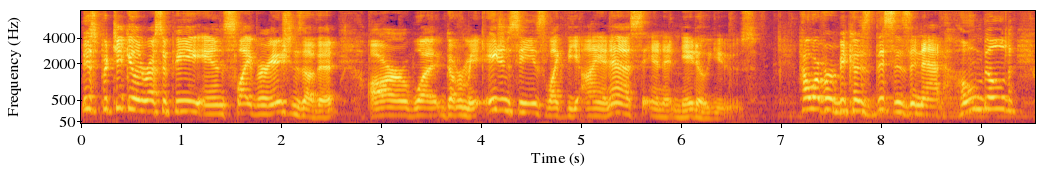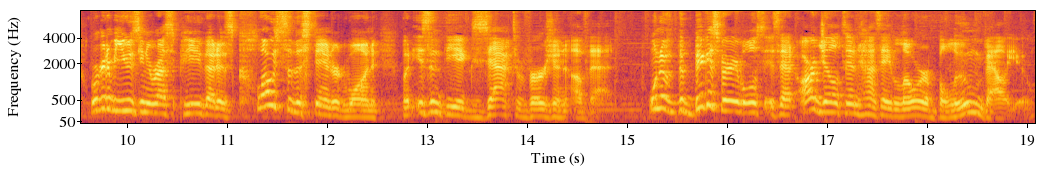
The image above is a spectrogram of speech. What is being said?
This particular recipe and slight variations of it are what government agencies like the INS and NATO use. However, because this is an at-home build, we're gonna be using a recipe that is close to the standard one, but isn't the exact version of that. One of the biggest variables is that our gelatin has a lower bloom value.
